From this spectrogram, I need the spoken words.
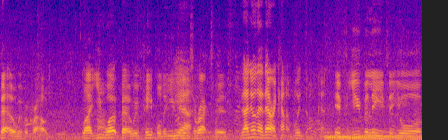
better with a crowd. Like you work better with people that you Yeah. can interact with. I know they're there. I can't avoid them. Can? If you believe that you're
